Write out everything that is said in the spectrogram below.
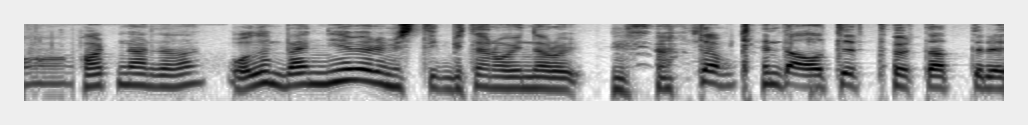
Of. Part nerede lan? Oğlum ben niye böyle mistik biten oyunlar oy... Adam kendi alt F4 attı resmen.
